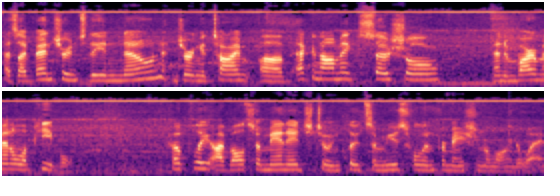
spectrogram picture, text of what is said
as I venture into the unknown during a time of economic, social, and environmental upheaval. Hopefully, I've also managed to include some useful information along the way.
